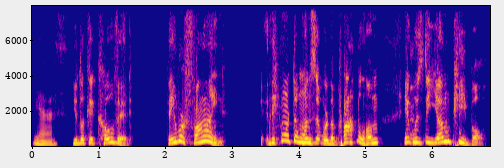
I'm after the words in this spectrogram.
Yes. You look at COVID, they were fine. They weren't the ones that were the problem. It was the young people.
